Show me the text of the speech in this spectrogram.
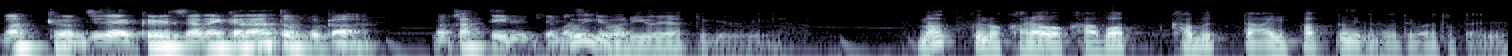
Mac の時代が来るんじゃないかなと僕は、まあ、勝手に言ってますけど。どういう割合やったけどね。Mac の殻をかばかぶった iPad みたいなこと言われとったよね。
